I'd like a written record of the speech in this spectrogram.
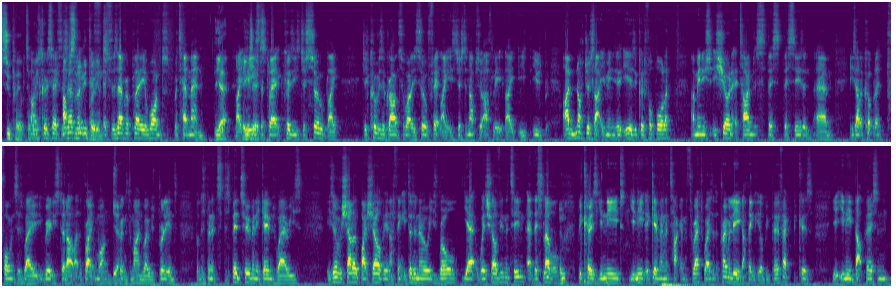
superb tonight. I was going to say if there's absolutely ever brilliant. If, if there's ever a player you want with ten men, yeah, like he's he's the player because he's just so like just covers the ground so well. He's so fit. Like he's just an absolute athlete. Like he, he was, and not just that. I mean, he is a good footballer. I mean, he's, he's shown it at times this this, this season. Um, he's had a couple of performances where he really stood out, like the Brighton one Yeah. springs to mind, where he was brilliant. But there's been a, there's been too many games where he's he's overshadowed by Shelvey, and I think he doesn't know his role yet with Shelvey in the team at this level And- because you need you need to give an attacking threat. Whereas at the Premier League, I think he'll be perfect because you, you need that person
